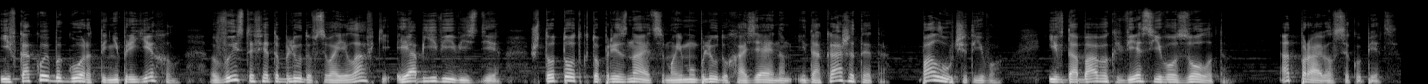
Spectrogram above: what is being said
«И в какой бы город ты ни приехал, выставь это блюдо в своей лавке и объяви везде, что тот, кто признается моему блюду хозяином и докажет это, получит его, и вдобавок вес его золотом». Отправился купец.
